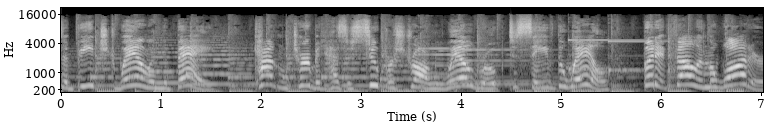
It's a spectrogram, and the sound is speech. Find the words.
A beached whale in the bay. Captain Turbot has a super strong whale rope to save the whale, but it fell in the water.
